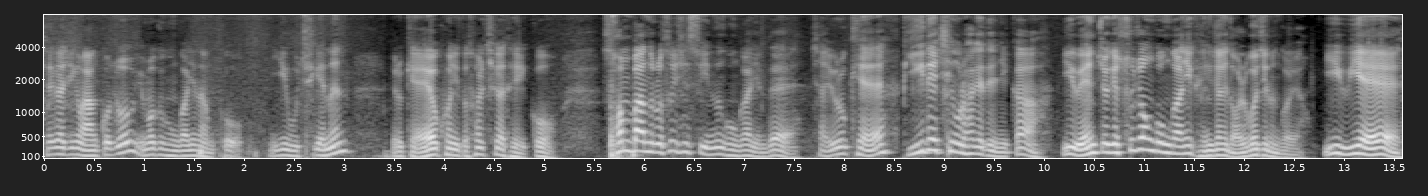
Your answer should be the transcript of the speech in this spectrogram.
제가 지금 안고도 이만큼 공간이 남고 이 우측에는 이렇게 에어컨이 또 설치가 돼 있고 선반으로 쓰실 수 있는 공간인데 자 이렇게 비대칭으로 하게 되니까 이 왼쪽에 수전 공간이 굉장히 넓어지는 거예요. 이 위에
